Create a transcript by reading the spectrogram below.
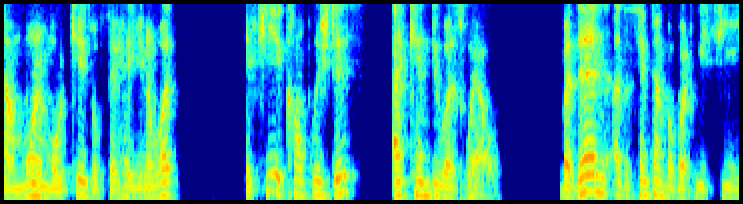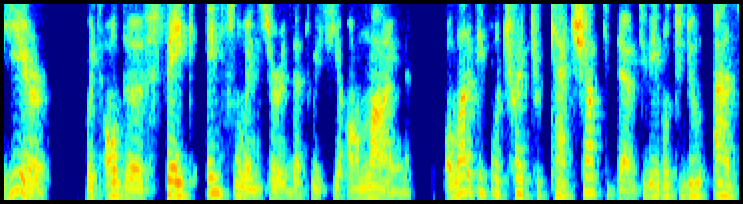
now more and more kids will say, hey, you know what? If he accomplished this, I can do as well. But then at the same time, but what we see here with all the fake influencers that we see online, a lot of people try to catch up to them to be able to do as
